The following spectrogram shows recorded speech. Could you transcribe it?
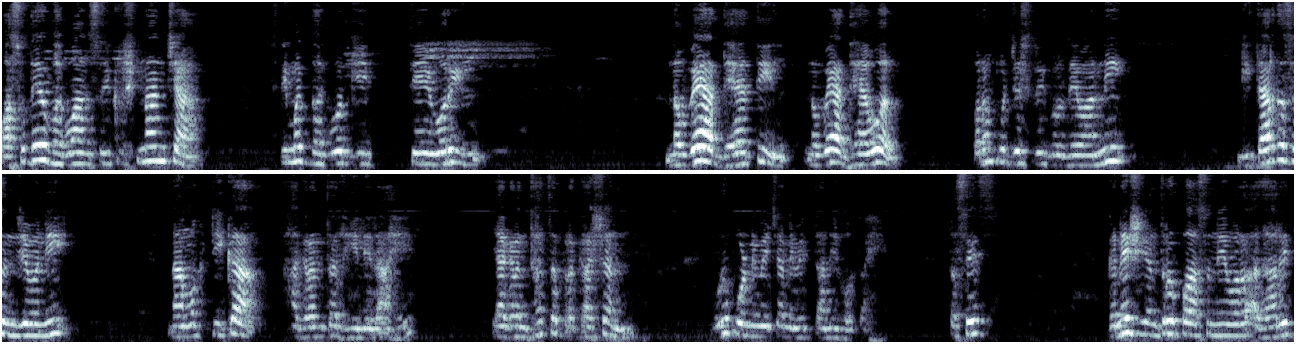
वासुदेव भगवान श्रीकृष्णांच्या श्रीमद भगवद्गीतेवरील नवव्या अध्यायातील नवव्या अध्यायावर परमपूज्य श्री गुरुदेवांनी गीतार्थ संजीवनी नामक टीका हा ग्रंथ लिहिलेला आहे. या ग्रंथाचं प्रकाशन गुरुपौर्णिमेच्या निमित्ताने होत आहे. तसेच गणेश यंत्रोपासनेवर आधारित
